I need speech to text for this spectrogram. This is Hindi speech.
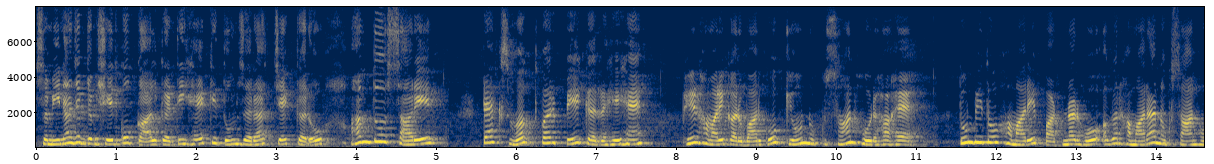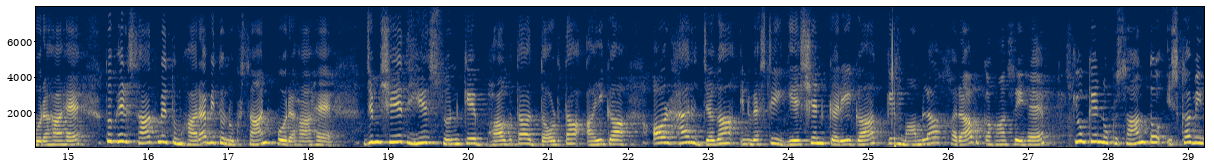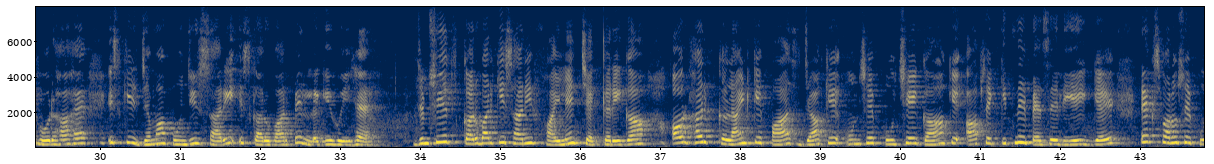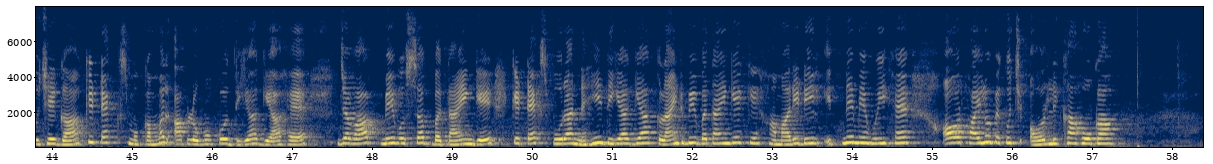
समीना जब जमशेद को कॉल करती है कि तुम ज़रा चेक करो, हम तो सारे टैक्स वक्त पर पे कर रहे हैं। फिर हमारे कारोबार को क्यों नुकसान हो रहा है? तुम भी तो हमारे पार्टनर हो, अगर हमारा नुकसान हो रहा है तो फिर साथ में तुम्हारा भी तो नुकसान हो रहा है। जमशेद ये सुन के भागता दौड़ता आएगा और हर जगह इन्वेस्टिगेशन करेगा कि मामला ख़राब कहाँ से है, क्योंकि नुकसान तो इसका भी हो रहा है, इसकी जमा पूंजी सारी इस कारोबार पे लगी हुई है। जमशेद कारोबार की सारी फाइलें चेक करेगा और हर क्लाइंट के पास जाके उनसे पूछेगा कि आपसे कितने पैसे लिए गए। टैक्स वालों से पूछेगा कि टैक्स मुकम्मल आप लोगों को दिया गया है। जवाब में वो सब बताएँगे कि टैक्स पूरा नहीं दिया गया। क्लाइंट भी बताएँगे कि हमारी डील इतने में हुई है और फाइलों पे कुछ और लिखा होगा।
